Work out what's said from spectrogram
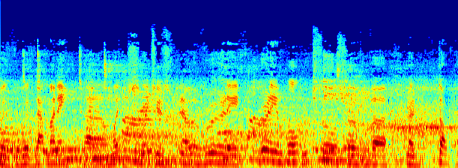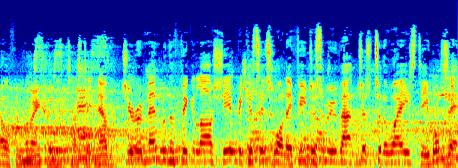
with with that money, um, which which is you know a really really important source of uh, you know, dog health information. Fantastic. Now, do you remember the figure last year? Because it's what if you just move out just to the way, Steve. What is it?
